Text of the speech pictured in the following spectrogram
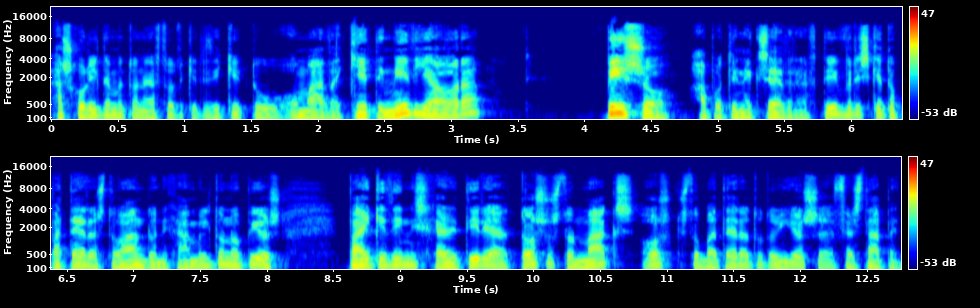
ασχολείται με τον εαυτό του και τη δική του ομάδα. Και την ίδια ώρα πίσω από την εξέδρα αυτή βρίσκεται ο πατέρα του Άντωνι Χάμιλτον, ο οποίος πάει και δίνει συγχαρητήρια τόσο στον Μαξ όσο και στον πατέρα του, τον γιο Φερστάπεν.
